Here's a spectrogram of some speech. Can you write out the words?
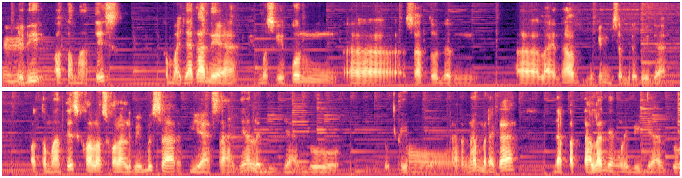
Jadi otomatis kebanyakan ya, meskipun eh, satu dan eh, lain hal mungkin bisa berbeda. Otomatis kalau sekolah lebih besar biasanya lebih jago timnya. Oh. karena mereka dapat talent yang lebih jago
